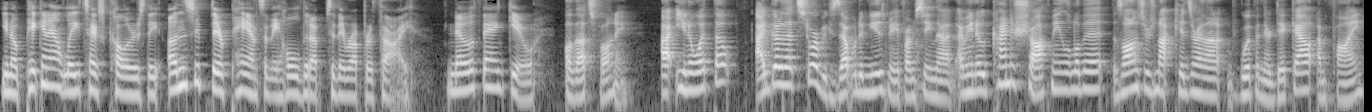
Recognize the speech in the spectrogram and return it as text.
you know, picking out latex colors? They unzip their pants and they hold it up to their upper thigh. No, thank you. Oh, that's funny. Uh, you know what though? I'd go to that store because that would amuse me if I'm seeing that. I mean, it would kind of shock me a little bit. As long as there's not kids around that whipping their dick out, I'm fine.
